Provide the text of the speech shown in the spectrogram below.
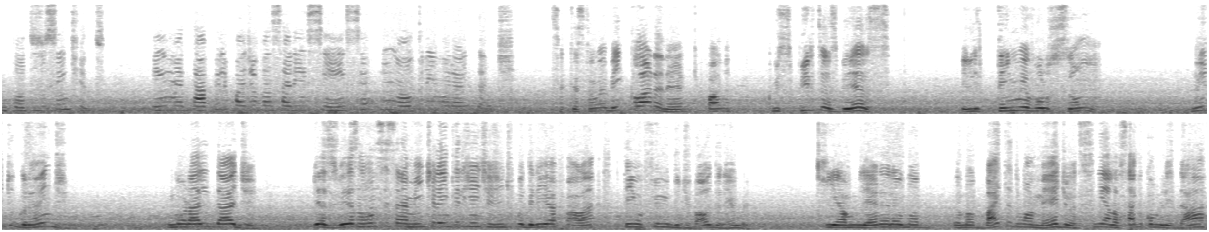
em todos os sentidos. Em uma etapa ele pode avançar em ciência, em outra em moralidade. Essa questão é bem clara, né? Que fala que o espírito, às vezes, ele tem uma evolução muito grande em moralidade. E às vezes, não necessariamente ele é inteligente. A gente poderia falar. Tem o filme do Divaldo, lembra? Que a mulher ela é uma, é uma baita de uma médium, assim, ela sabe como lidar.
